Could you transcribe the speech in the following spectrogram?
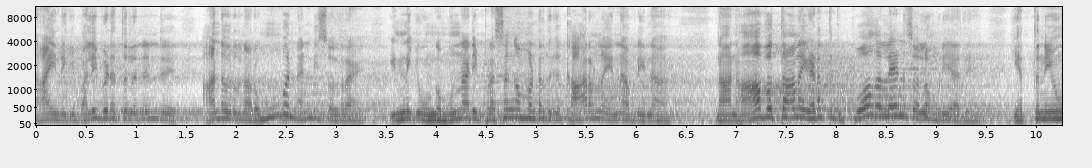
நான் இன்னைக்கு பலிபீடத்தில் நின்று ஆண்டவருக்கு நான் ரொம்ப நன்றி சொல்கிறேன் இன்னைக்கு உங்கள் முன்னாடி பிரசங்கம் பண்ணுறதுக்கு காரணம் என்ன அப்படின்னா நான் ஆபத்தான இடத்துக்கு போகலைன்னு சொல்ல முடியாது. எத்தனையோ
